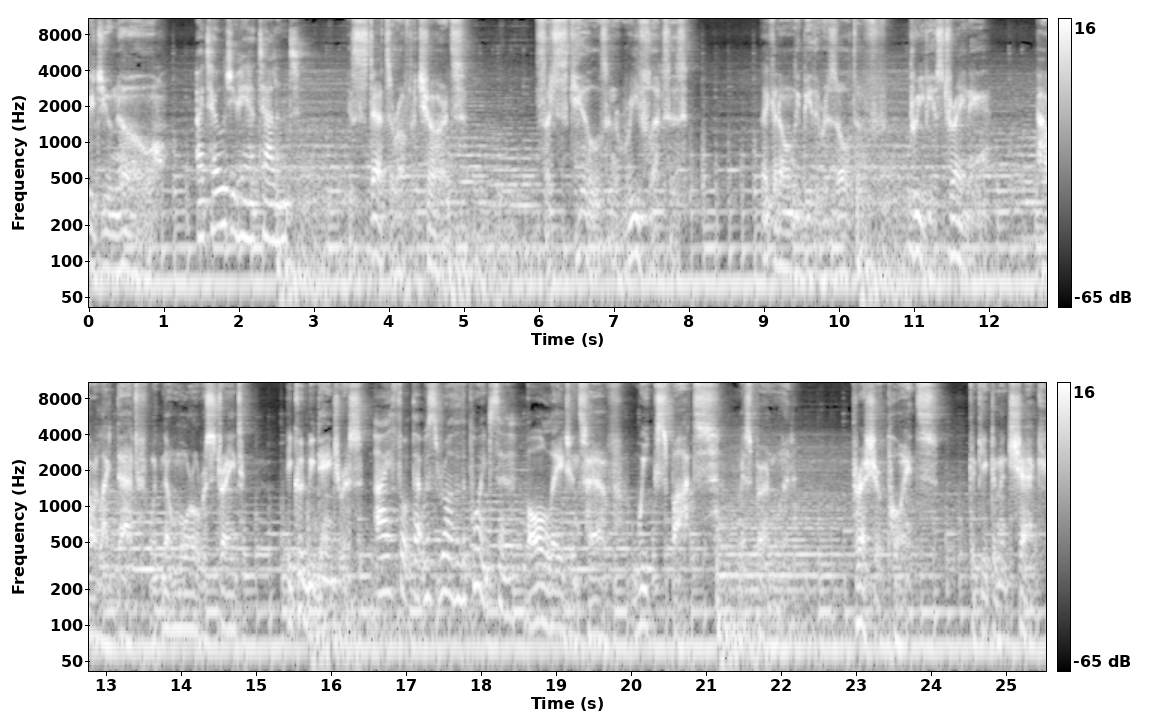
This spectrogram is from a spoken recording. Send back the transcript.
Did you know? I told you he had talent. His stats are off the charts. Such skills and reflexes. They can only be the result of previous training. Power like that, with no moral restraint, he could be dangerous. I thought that was rather the point, sir. All agents have weak spots, Miss Burnwood. Pressure points to keep them in check.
